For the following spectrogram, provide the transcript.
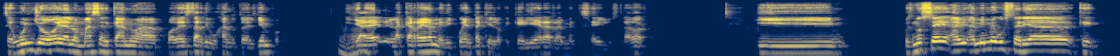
según yo, era lo más cercano a poder estar dibujando todo el tiempo. Y ya en la carrera me di cuenta que lo que quería era realmente ser ilustrador. Y pues no sé, a, mí me gustaría que,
